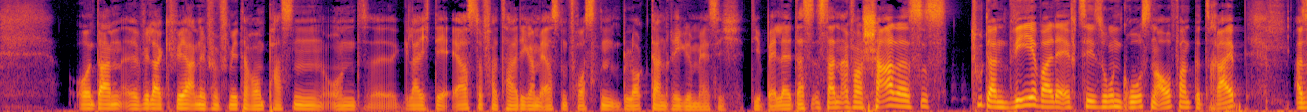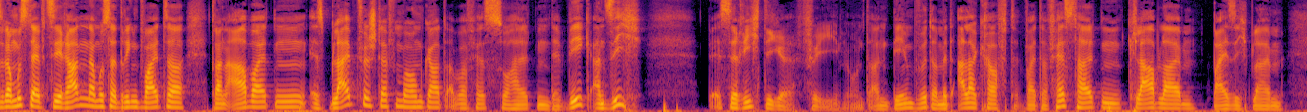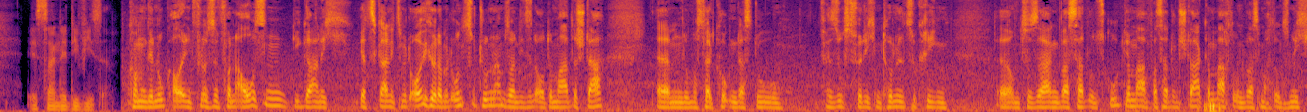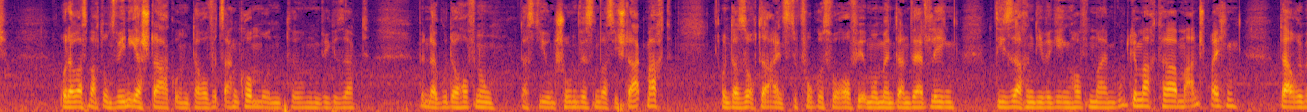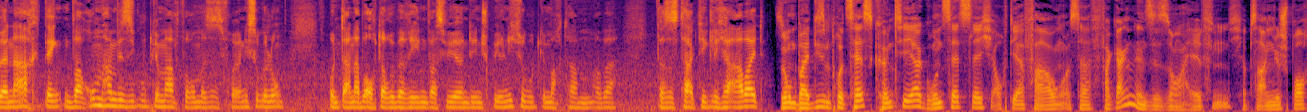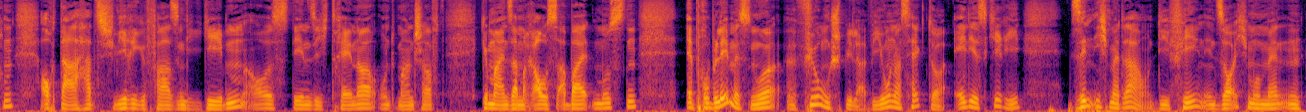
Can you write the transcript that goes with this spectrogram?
und dann äh, will er quer an den 5-Meter-Raum passen und äh, gleich der erste Verteidiger am ersten Pfosten blockt dann regelmäßig die Bälle. Das ist dann einfach schade, das ist tut dann weh, weil der FC so einen großen Aufwand betreibt. Also da muss der FC ran, da muss er dringend weiter dran arbeiten. Es bleibt für Steffen Baumgart aber festzuhalten, der Weg an sich, der ist der richtige für ihn. Und an dem wird er mit aller Kraft weiter festhalten, klar bleiben, bei sich bleiben ist seine Devise. Kommen genug Einflüsse von außen, die gar nicht, jetzt gar nichts mit euch oder mit uns zu tun haben, sondern die sind automatisch da. Ähm, du musst halt gucken, dass du versuchst für dich einen Tunnel zu kriegen, äh, um zu sagen, was hat uns gut gemacht, was hat uns stark gemacht und was macht uns nicht oder was macht uns weniger stark? Und darauf wird es ankommen. Und ähm, wie gesagt, bin da guter Hoffnung, dass die Jungs schon wissen, was sie stark macht. Und das ist auch der einzige Fokus, worauf wir im Moment dann Wert legen, die Sachen, die wir gegen Hoffenheim gut gemacht haben, ansprechen, darüber nachdenken, warum haben wir sie gut gemacht, warum ist es vorher nicht so gelungen. Und dann aber auch darüber reden, was wir in den Spielen nicht so gut gemacht haben, aber das ist tagtägliche Arbeit. So und bei diesem Prozess könnte ja grundsätzlich auch die Erfahrung aus der vergangenen Saison helfen. Ich habe es angesprochen, auch da hat es schwierige Phasen gegeben, aus denen sich Trainer und Mannschaft Mannschaft gemeinsam rausarbeiten mussten. Äh, Problem ist nur, äh, Führungsspieler wie Jonas Hector, Elias Kiri sind nicht mehr da und die fehlen in solchen Momenten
